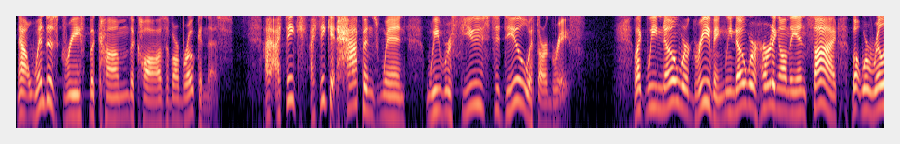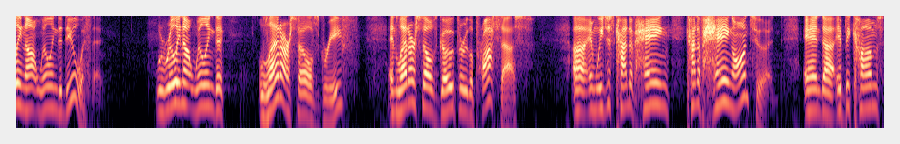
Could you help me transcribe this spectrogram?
Now, when does grief become the cause of our brokenness? I, I, think, I think it happens when we refuse to deal with our grief. Like we know we're grieving, we know we're hurting on the inside, but we're really not willing to deal with it. We're really not willing to let ourselves grieve and let ourselves go through the process. Uh, and we just kind of hang, kind of hang on to it. And uh, it becomes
